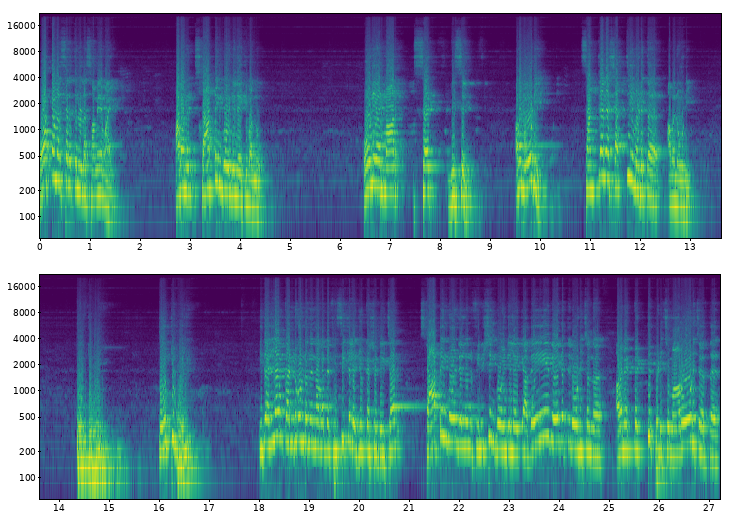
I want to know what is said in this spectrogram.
ഓട്ട മത്സരത്തിനുള്ള സമയമായി. അവൻ സ്റ്റാർട്ടിംഗ് പോയിന്റിലേക്ക് വന്നു. On your mark set whistle. അവൻ ഓടി. സകല ശക്തിയും എടുത്ത് അവൻ ഓടി. തോറ്റുപോയി. തോറ്റുപോയി. ഇതെല്ലാം കണ്ടുകൊണ്ട് നിന്ന് അവന്റെ ഫിസിക്കൽ എഡ്യൂക്കേഷൻ ടീച്ചർ സ്റ്റാർട്ടിംഗ് പോയിന്റിൽ നിന്ന് ഫിനിഷിംഗ് പോയിന്റിലേക്ക് അതേ വേഗത്തിൽ ഓടിച്ചെന്ന് അവനെ കെട്ടിപ്പിടിച്ച് മാറോട് ചേർത്ത്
